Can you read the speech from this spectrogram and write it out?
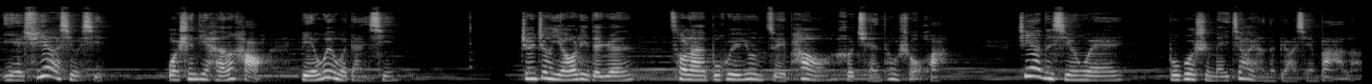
也需要休息。我身体很好。”别为我担心。真正有理的人，从来不会用嘴炮和拳头说话。这样的行为不过是没教养的表现罢了。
